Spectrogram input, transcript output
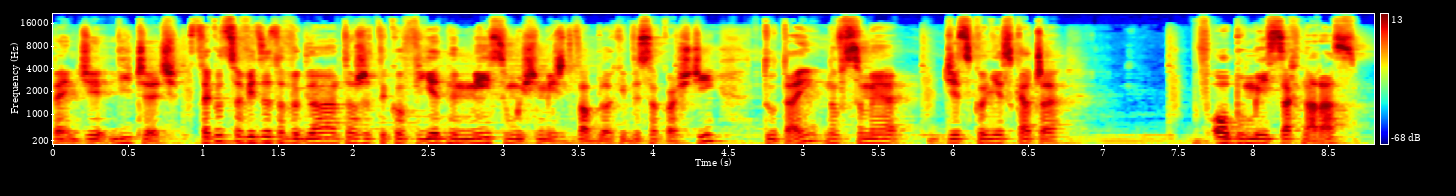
będzie liczyć. Z tego co widzę, to wygląda na to, że tylko w jednym miejscu musi mieć dwa bloki wysokości. Tutaj, no w sumie dziecko nie skacze w obu miejscach naraz.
